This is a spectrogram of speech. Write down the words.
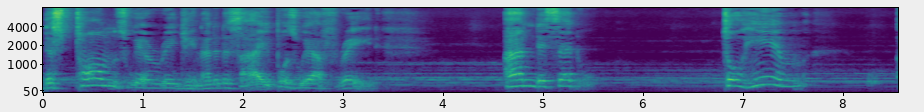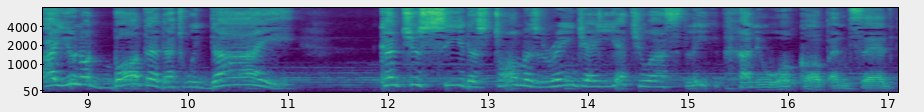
The storms were raging and the disciples were afraid. And they said to him, Are you not bothered that we die? Can't you see the storm is raging yet you are asleep? And he woke up and said,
